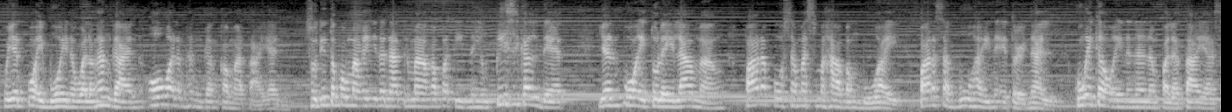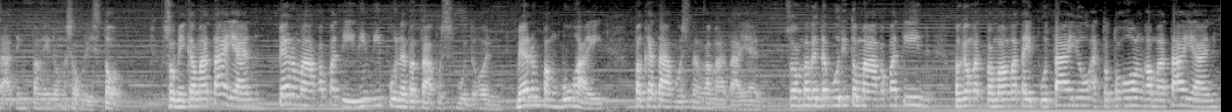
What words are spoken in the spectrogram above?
Kung yan po ay buhay na walang hanggan o walang hanggang kamatayan. So dito po makikita natin mga kapatid na yung physical death yan po ay tulay lamang para po sa mas mahabang buhay, para sa buhay na eternal, kung ikaw ay nananampalataya sa ating Panginoong Kristo. So may kamatayan, pero mga kapatid, hindi po natatapos po doon. Meron pang buhay pagkatapos ng kamatayan. So ang maganda po dito mga kapatid, pagamat pamamatay po tayo at totoo ang kamatayan,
